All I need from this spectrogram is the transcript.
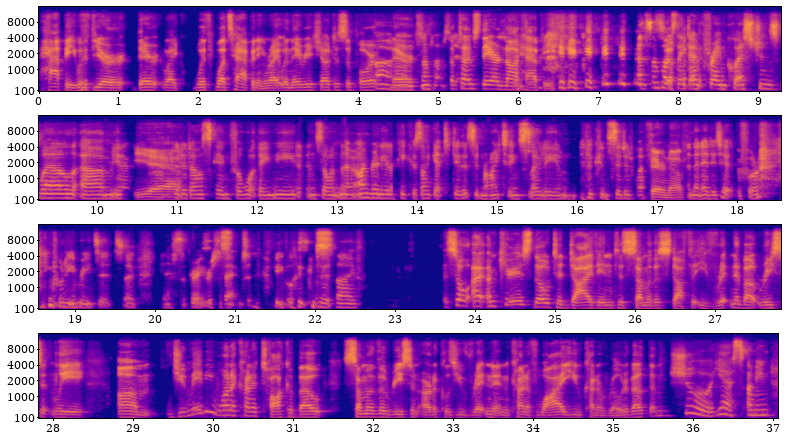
happy with your they're like with what's happening right? When they reach out to support oh, they're no, sometimes sometimes they are not happy. And sometimes so, they don't frame questions well um you know yeah. good at asking for what they need and so on. No i'm really lucky because i get to do this in writing slowly and in a considered way. Fair enough. And then edit it before anybody reads it. So yes great respect to people who can do it live. So I, i'm curious though to dive into some of the stuff that you've written about recently. Um, do you maybe want to kind of talk about some of the recent articles you've written and kind of why you kind of wrote about them? Sure, yes. I mean,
